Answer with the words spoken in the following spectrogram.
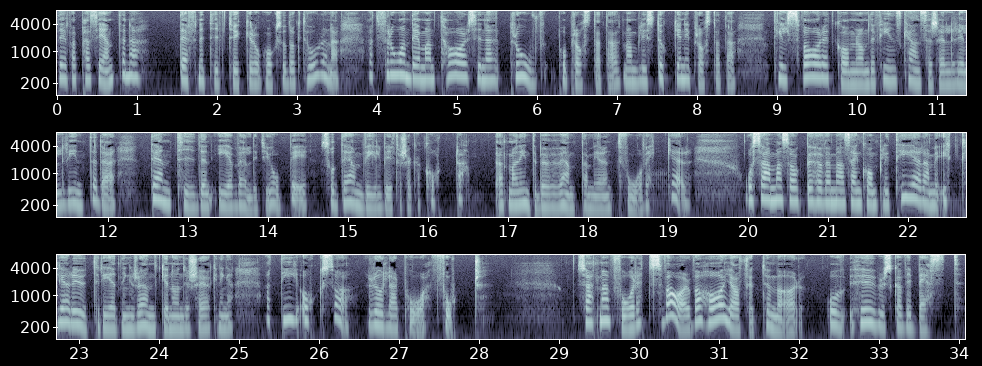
Det är vad patienterna definitivt tycker och också doktorerna. Att från det man tar sina prov på prostata, att man blir stucken i prostata, till svaret kommer om det finns cancerceller eller inte där. Den tiden är väldigt jobbig, så den vill vi försöka korta. Att man inte behöver vänta mer än två veckor. Och samma sak behöver man sedan komplettera med ytterligare utredning, röntgenundersökningar. Att det också rullar på fort så att man får ett svar. Vad har jag för tumör och hur ska vi bäst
